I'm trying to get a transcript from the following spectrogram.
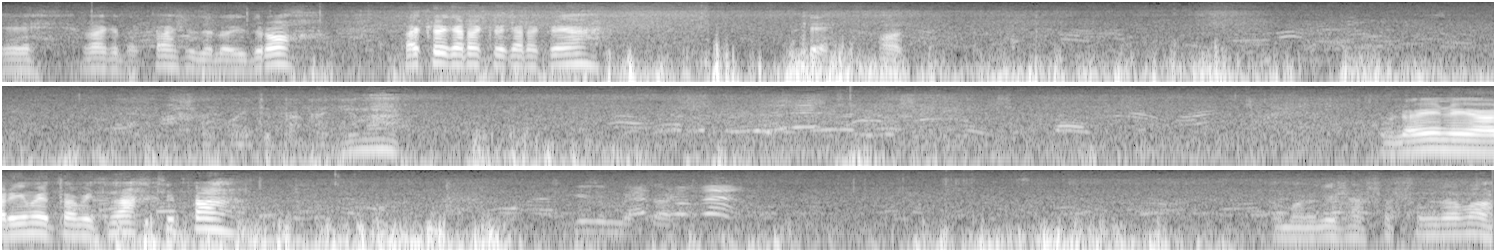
אה, רק דקה שזה לא ידרוך. רק רגע, רק רגע, רק רגע. כן, עוד. עכשיו בואי טיפה קדימה. אולי אני ארים את המצנח טיפה? לא מרגיש עכשיו שום דבר.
